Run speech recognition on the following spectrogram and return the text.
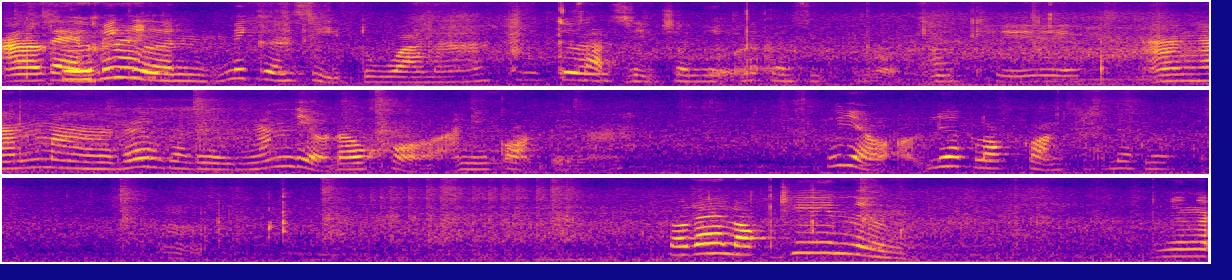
แต่คือไม่ให้เกินไม่เกินสี่ตัวนะไม่เกินสัตว์หสินึ่บงชนิดไม่เกินสี่ตัวโอเคอะงั้นมาเริ่มกันเลยงั้นเดี๋ยวเราขออันนี้ก่อนเลยนะเฮ้ยเดี๋ยวเลือกล็อกก่อนค่ะเลือกล็อกก่อนอืมเราได้ล็อกที่หนึ่งยังไง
